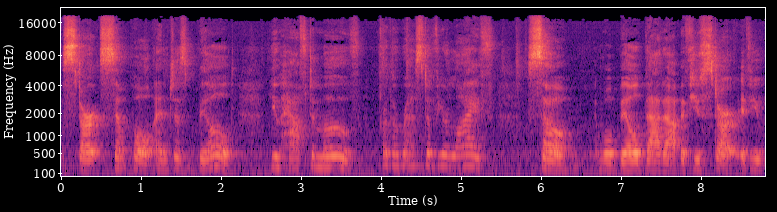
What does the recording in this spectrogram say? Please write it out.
Start simple and just build. You have to move for the rest of your life. So we'll build that up. If you start, if you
